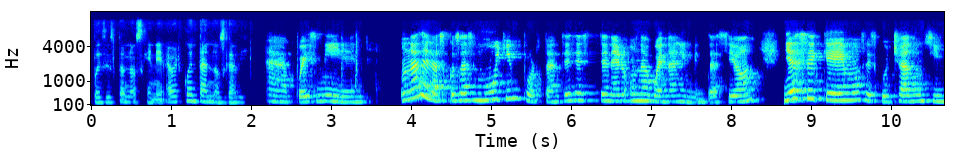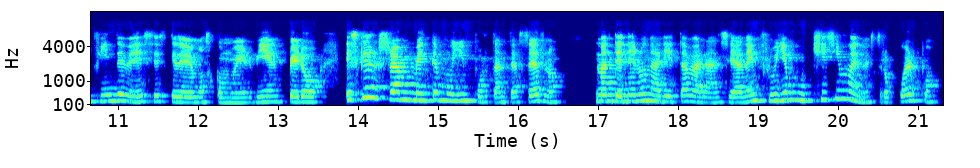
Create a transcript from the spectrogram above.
pues esto nos genera. A ver, cuéntanos, Gaby. Ah, pues miren, una de las cosas muy importantes es tener una buena alimentación. Ya sé que hemos escuchado un sinfín de veces que debemos comer bien, pero es que es realmente muy importante hacerlo. Mantener una dieta balanceada influye muchísimo en nuestro cuerpo.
